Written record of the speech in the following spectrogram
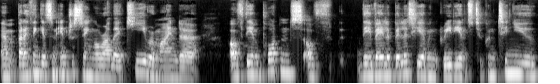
um, but I think it's an interesting or rather a key reminder of the importance of the availability of ingredients to continue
